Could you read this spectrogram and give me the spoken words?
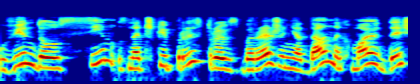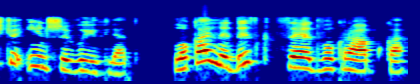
У Windows 7 значки пристроїв збереження даних мають дещо інший вигляд. Локальний диск C, двокрапка,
